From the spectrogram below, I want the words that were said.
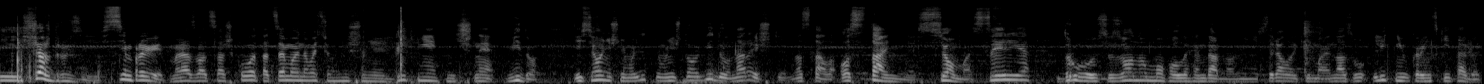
І що ж, друзі, всім привіт! Мене звати Сашко, та це моє нове сьогоднішнє літнє нічне відео. І в сьогоднішньому літньому нічному відео нарешті настала остання сьома серія другого сезону мого легендарного міні-серіалу, який має назву Літній український табір.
